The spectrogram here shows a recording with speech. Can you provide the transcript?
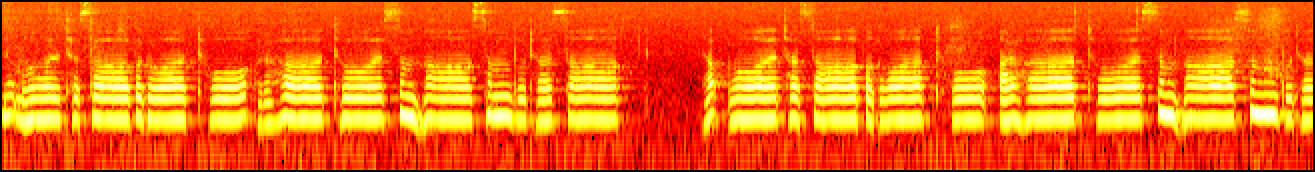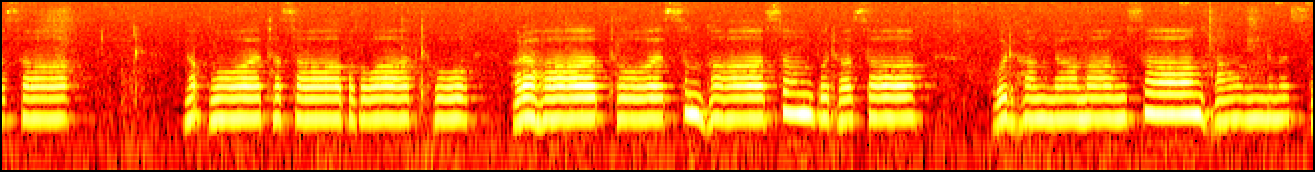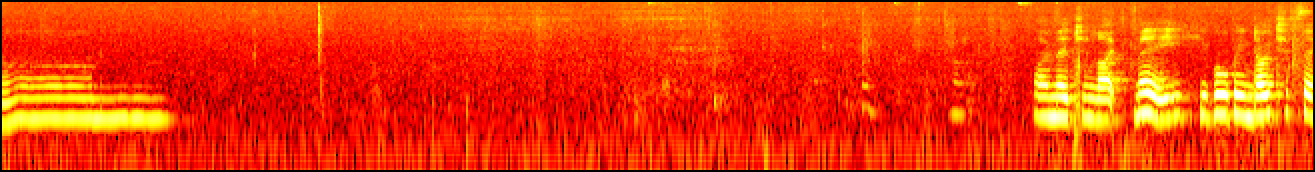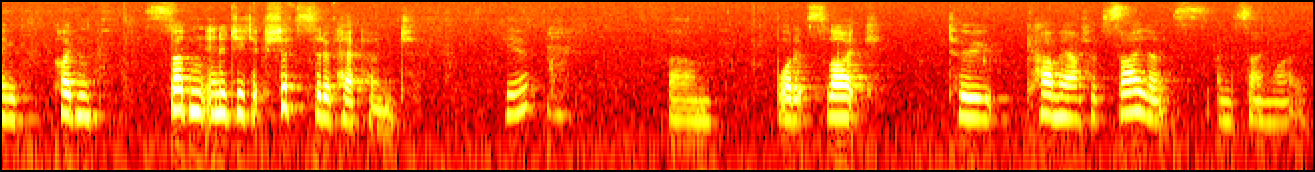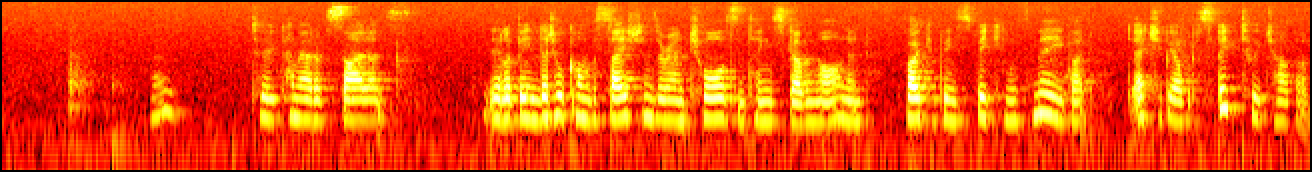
Namo tassa bhagavato arahato samma sambuddhassa. Namo tassa bhagavato arahato samma sambuddhassa. Namo tassa bhagavato arahato samma sambuddhassa. Buddhang namang sanghang namasami. I imagine, like me, you've all been noticing kind of sudden energetic shifts that have happened. Yeah? Um, what it's like to come out of silence in the same way. To come out of silence. There'll have been little conversations around chores and things going on, and folk have been speaking with me, but to actually be able to speak to each other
